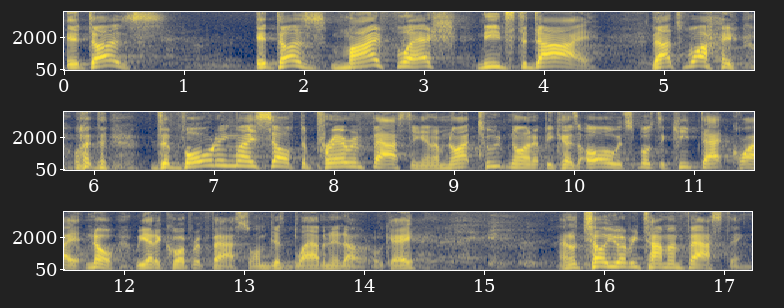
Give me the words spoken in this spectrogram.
It does. It does. My flesh needs to die. That's why the, devoting myself to prayer and fasting, and I'm not tooting on it because, oh, it's supposed to keep that quiet. No, we had a corporate fast, so I'm just blabbing it out, okay? I don't tell you every time I'm fasting.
